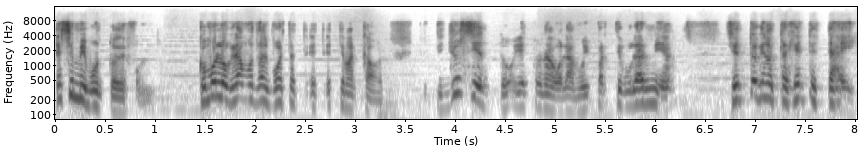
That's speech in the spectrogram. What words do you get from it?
Ese es mi punto de fondo. ¿Cómo logramos dar vuelta a este, este marcador? yo siento, y esto es una bola muy particular mía, siento que nuestra gente está ahí,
